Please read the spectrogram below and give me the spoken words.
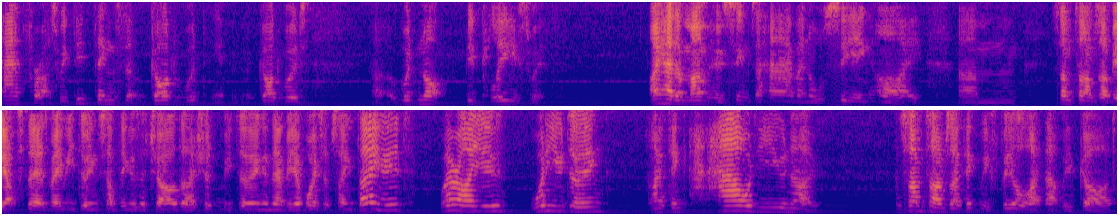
had for us. We did things that God would God would uh, would not be pleased with. I had a mum who seemed to have an all-seeing eye. Um, sometimes I'll be upstairs, maybe doing something as a child that I shouldn't be doing, and there'll be a voice up saying, "David, where are you? What are you doing?" And I think, "How do you know?" And sometimes I think we feel like that with God.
